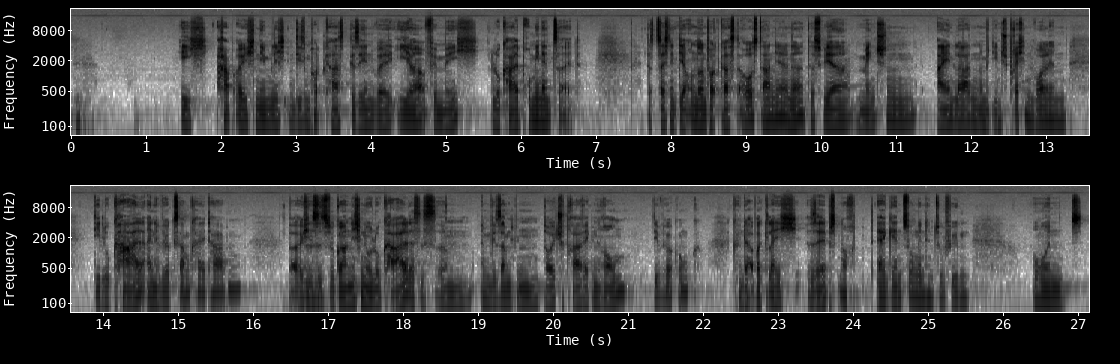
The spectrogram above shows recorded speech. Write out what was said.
Ich habe euch nämlich in diesem Podcast gesehen, weil ihr für mich lokal prominent seid. Das zeichnet ja unseren Podcast aus, Daniel, ne? dass wir Menschen einladen und mit ihnen sprechen wollen, die lokal eine Wirksamkeit haben. Bei euch mhm. ist es sogar nicht nur lokal, das ist ähm, im gesamten deutschsprachigen Raum die Wirkung. Könnt ihr aber gleich selbst noch Ergänzungen hinzufügen. Und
